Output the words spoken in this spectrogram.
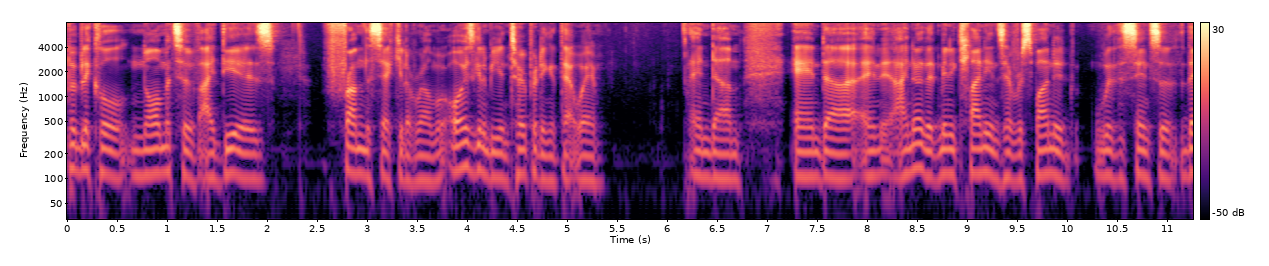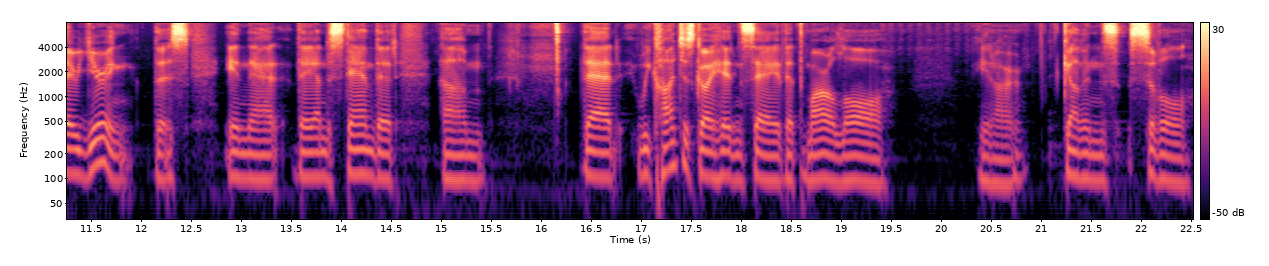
biblical normative ideas from the secular realm. We're always going to be interpreting it that way. And um, and uh, and I know that many Klineans have responded with a sense of they're hearing this in that they understand that um, that we can't just go ahead and say that the moral law, you know, governs civil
